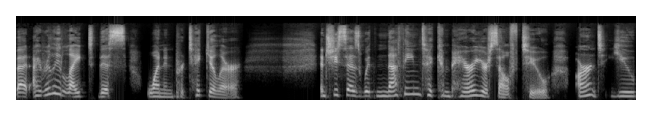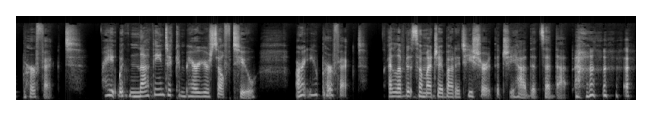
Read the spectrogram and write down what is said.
But I really liked this one in particular. And she says, with nothing to compare yourself to, aren't you perfect? Right? With nothing to compare yourself to, aren't you perfect? I loved it so much. I bought a t shirt that she had that said that.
